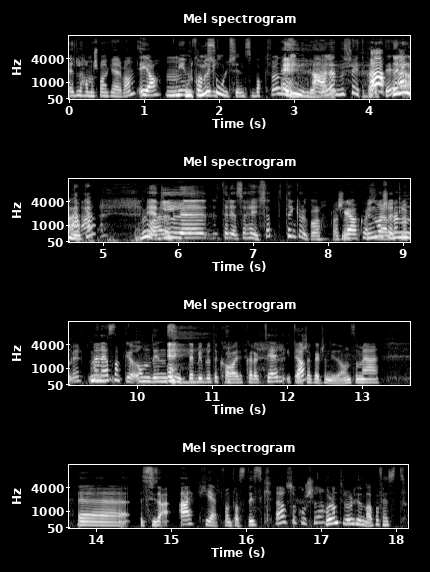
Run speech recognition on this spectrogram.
Edel Hammersmark Gjervann. Ja. Min Hvor kommer solskinnsbakk fra? Det ligner jo ikke. Er det en skøytekarakter? Det ligner jo ikke. Edel uh, Therese Høiseth tenker du på, kanskje? Ja, kanskje Hun var skøyteløper. Men, mm. men jeg snakker om din sinte bibliotekarkarakter i Torsdag kveld fra Nydalen, som jeg uh, syns er, er helt fantastisk. Ja, så koselig. da. Hvordan tror du hun er på fest?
